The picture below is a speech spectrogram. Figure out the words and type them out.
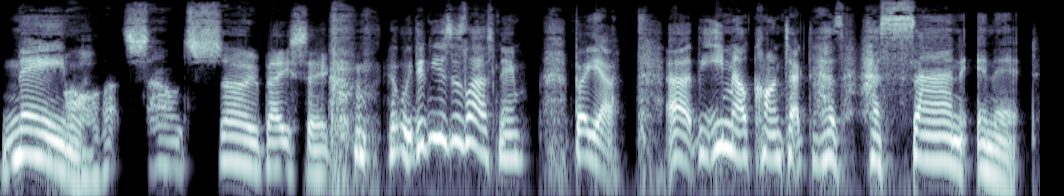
name. Oh, that sounds so basic. we didn't use his last name, but yeah, uh, the email contact has Hassan in it.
